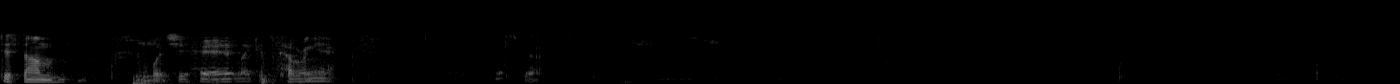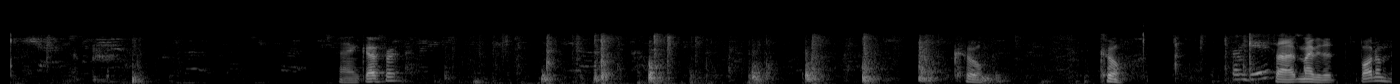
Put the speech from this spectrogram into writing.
Just um, watch your hair like it's covering you. That's better. And go for it. Cool. Cool. So maybe the bottom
